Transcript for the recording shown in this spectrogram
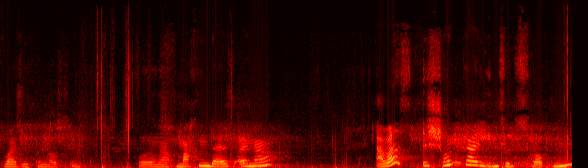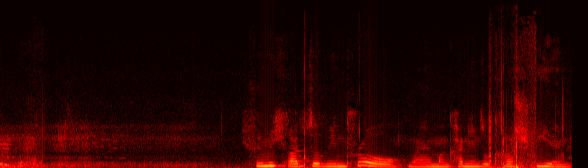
Ich weiß, ich bin aus dem danach machen. Da ist einer. Aber es ist schon geil, ihn zu zocken. Ich fühle mich gerade so wie ein Pro, weil man kann ihn so krass spielen.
